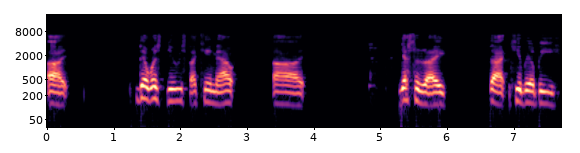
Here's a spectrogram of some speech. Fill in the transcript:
Uh, there was news that came out uh, yesterday that he will be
